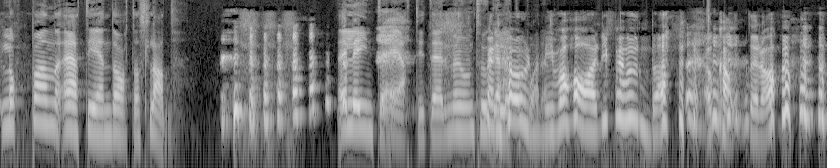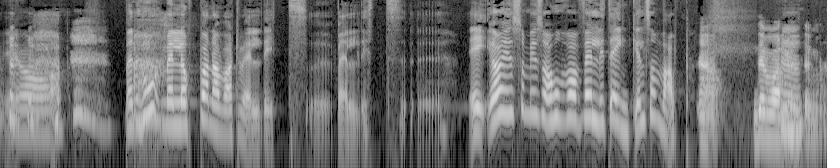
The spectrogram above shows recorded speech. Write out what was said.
Loppan ätit en datasladd. Eller inte ätit den, men hon tuggar Men lite på den. vad har ni för hundar? Och katter då? Ja. Men, hon, men Loppan har varit väldigt, väldigt... eh, Ja, som jag sa, hon var väldigt enkel som valp. Ja, det var Mm. Ludde med.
